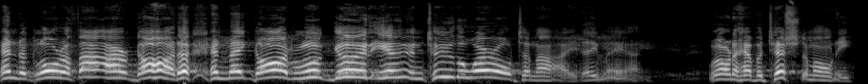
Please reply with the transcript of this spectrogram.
and to glorify our God uh, and make God look good in and to the world tonight. Amen. We ought to have a testimony,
